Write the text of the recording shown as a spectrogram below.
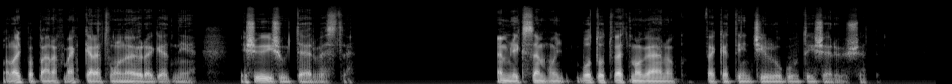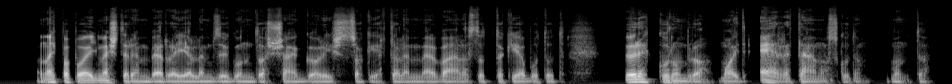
A nagypapának meg kellett volna öregednie, és ő is úgy tervezte. Emlékszem, hogy botot vett magának, feketén csillogót és erőset. A nagypapa egy mesteremberre jellemző gondossággal és szakértelemmel választotta ki a botot. Öregkoromra majd erre támaszkodom, mondta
